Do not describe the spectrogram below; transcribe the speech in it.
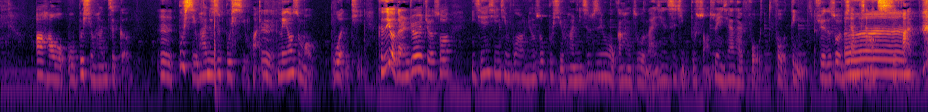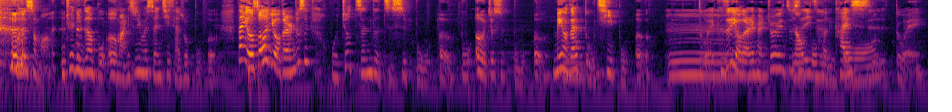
哦，好，我我不喜欢这个，嗯，不喜欢就是不喜欢，嗯没有什么问题。可是有的人就会觉得说，你今天心情不好，你又说不喜欢，你是不是因为我刚才做的哪一件事情不爽，所以你现在才否否定，觉得说你现在不想要吃饭，或者什么？你确定真的不饿吗？你是不是因为生气才说不饿？但有时候有的人就是，我就真的只是不饿，不饿就是不饿，没有在赌气不饿。嗯，对，可是有的人可能就会就是一直开始对。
